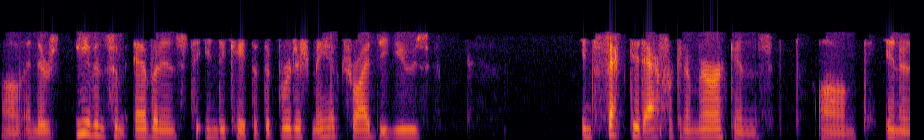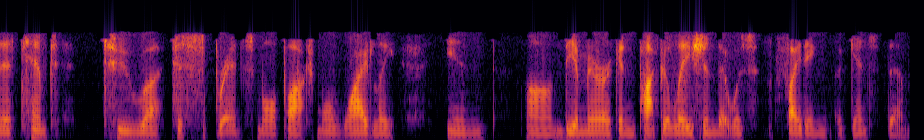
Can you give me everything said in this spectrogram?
Um, and there's even some evidence to indicate that the British may have tried to use infected African Americans um, in an attempt to uh, to spread smallpox more widely in um, the American population that was fighting against them.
